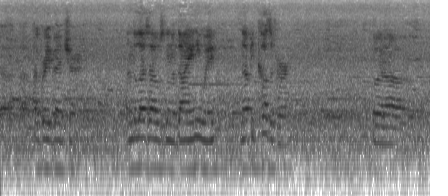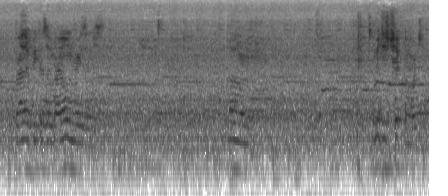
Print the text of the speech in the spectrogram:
uh, a great venture. Nonetheless, I was gonna die anyway, not because of her, but uh, rather because of my own reasons. Um, let me just check more time.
